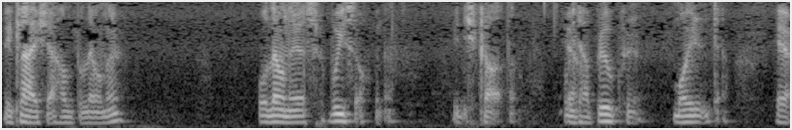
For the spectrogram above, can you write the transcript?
Vi klarer ikke å holde låner. Og låner er viser oss at vi ikke klarer det. Og vi tar bruk for møyren til. Ja.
